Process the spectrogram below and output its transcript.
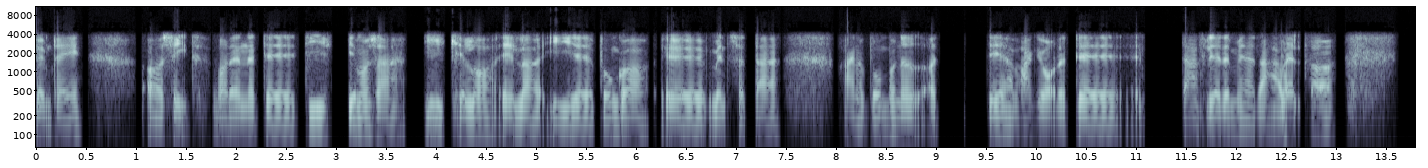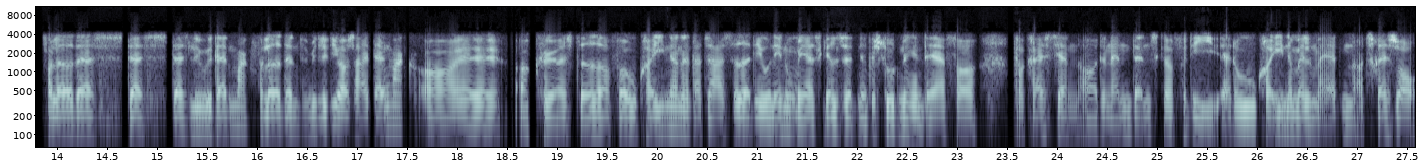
fem dage, og set, hvordan at, øh, de gemmer sig i kældre eller i øh, bunker, øh, mens at der regner bomber ned. Og det har bare gjort, at, øh, at der er flere af dem her, der har valgt at forlade deres, deres, deres liv i Danmark, forlade den familie, de også har i Danmark, og, øh, og køre afsted. Og for ukrainerne, der tager afsted, er det jo en endnu mere skældsættende beslutning, end det er for, for Christian og den anden dansker, fordi er du ukrainer mellem 18 og 60 år,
